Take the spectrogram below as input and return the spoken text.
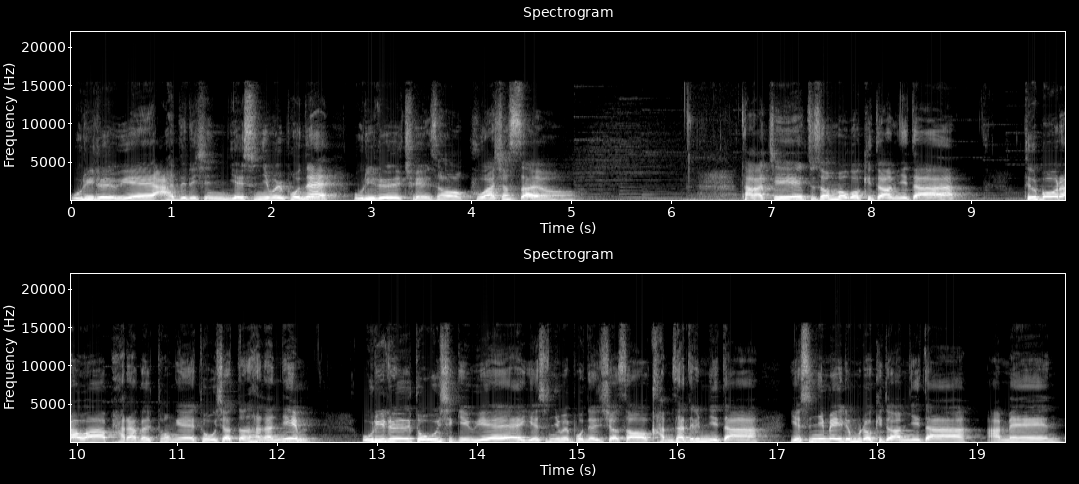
우리를 위해 아들이신 예수님을 보내 우리를 죄에서 구하셨어요. 다 같이 두 손 모고 기도합니다. 드보라와 바락을 통해 도우셨던 하나님, 우리를 도우시기 위해 예수님을 보내주셔서 감사드립니다. 예수님의 이름으로 기도합니다. 아멘.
